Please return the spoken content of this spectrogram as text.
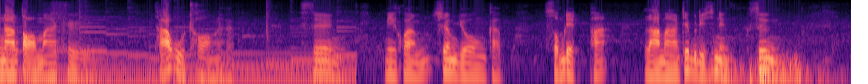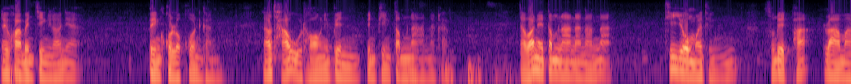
ำนานต่อมาคือท้าอู่ทองนะครับ ซึ่งมีความเชื่อมโยงกับสมเด็จพระรามาธิบดีที่หนึ่งซึ่งในความเป็นจริงแล้วเนี่ยเป็นคนละคนกัน แล้วท้าอู่ทองนี่เป็นเป็นเพียงตำนานนะครับ แต่ว่าในตำนานนั้นน่ะที่โยงมาถึงสมเด็จพระรามา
